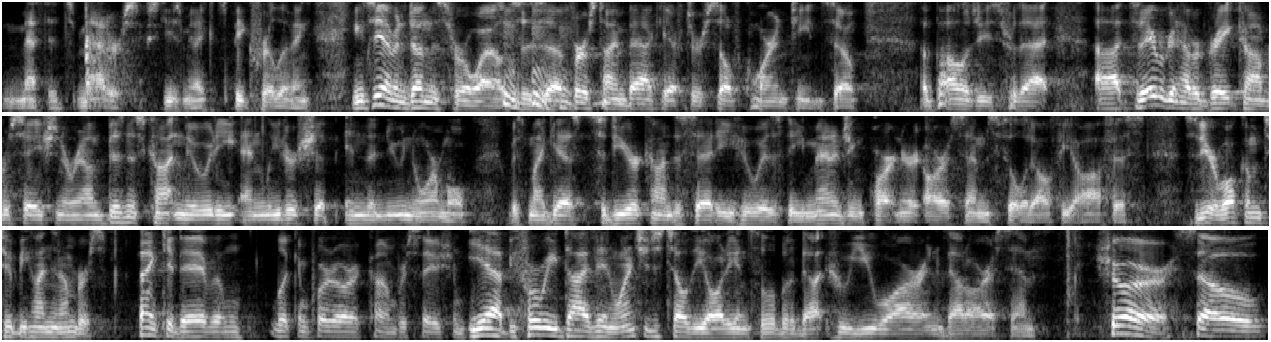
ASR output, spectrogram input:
methods matters. Excuse me, I can speak for a living. You can see I haven't done this for a while. This is uh, first time back after self quarantine, so apologies for that. Uh, today we're going to have a great conversation around business continuity and leadership in the new normal with my guest Sudhir Kondisetty, who is the managing partner at RSM's Philadelphia office. Sudhir, welcome to Behind the Numbers. Thank you, Dave. I'm looking forward to our conversation. Yeah, before we dive in, why don't you just tell the audience a little bit about who you are and about RSM? Sure. So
